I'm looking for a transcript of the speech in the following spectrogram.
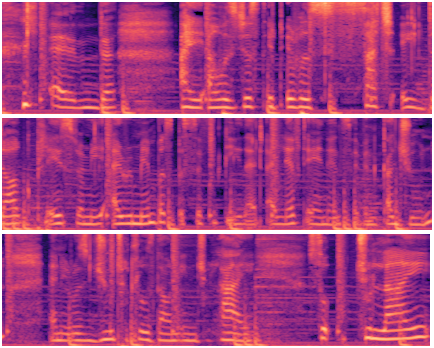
and uh, I, I was just, it, it was such a dark place for me. I remember specifically that I left ANN7 ka June and it was due to close down in July. So, July,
